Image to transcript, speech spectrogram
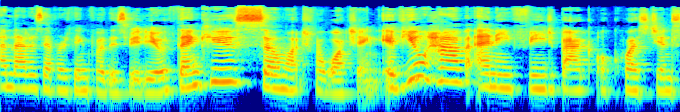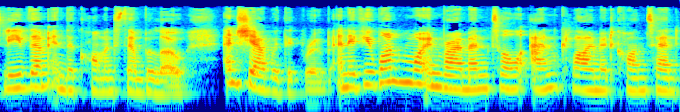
And that is everything for this video. Thank you so much for watching. If you have any feedback or questions, leave them in the comments down below and share with the group. And if you want more environmental and climate content,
